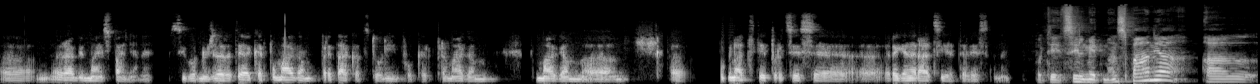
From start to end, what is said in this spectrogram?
Uh, rabim manj spanja, ne? sigurno že zaradi tega, ker pomagam pretakati to limfo, ker premagam, pomagam uh, uh, pognati te procese eh, regeneracije telesa. Potem je cilj imeti manj spanja, ali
